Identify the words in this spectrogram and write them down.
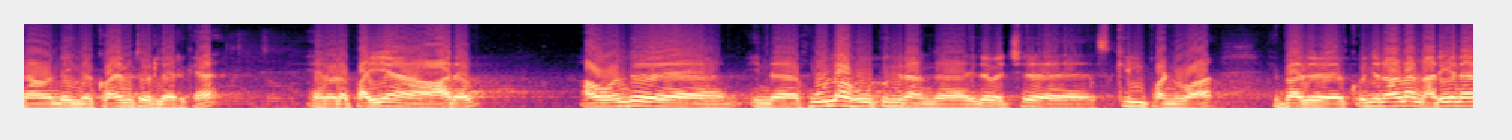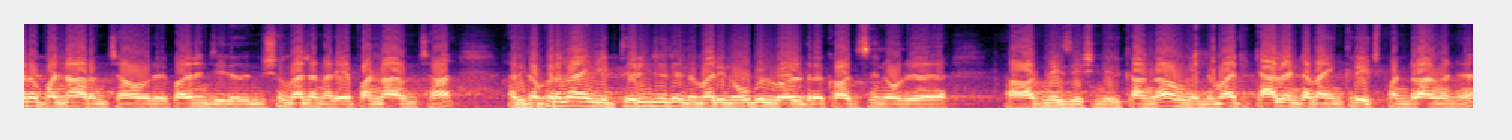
நான் வந்து இங்கே கோயம்புத்தூரில் இருக்கேன். என்னோடய பையன் ஆரவ். அவன் வந்து இந்த ஹூலா ஹூப்புங்கிற அந்த இதை வச்சு ஸ்கில் பண்ணுவான். இப்போ அது கொஞ்ச நாளாக நிறைய நேரம் பண்ண ஆரம்பித்தான் ஒரு பதினஞ்சு இருபது நிமிஷம் மேலே நிறைய பண்ண ஆரம்பித்தான் அதுக்கப்புறம் தான் எங்களுக்கு தெரிஞ்சது இந்த மாதிரி நோபல் வேர்ல்டு ரெக்கார்ட்ஸ்னு ஒரு ஆர்கனைசேஷன் இருக்காங்க. அவங்க இந்த மாதிரி டேலண்ட்டெல்லாம் என்கரேஜ் பண்ணுறாங்கன்னு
